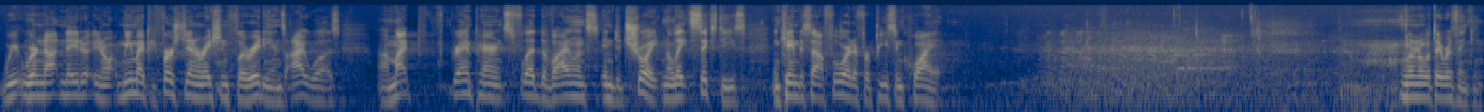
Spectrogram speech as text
we, are not native, you know, we might be first generation Floridians. I was. Uh, my grandparents fled the violence in Detroit in the late 60s and came to South Florida for peace and quiet. I don't know what they were thinking.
